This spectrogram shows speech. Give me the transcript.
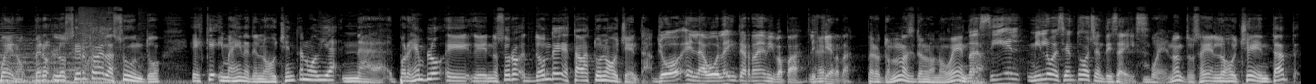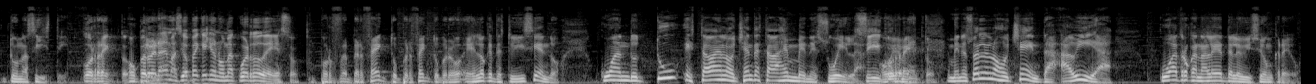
Bueno, pero lo cierto del asunto es que, imagínate, en los 80 no había nada. Por ejemplo, eh, eh, nosotros, ¿dónde estabas tú en los 80? Yo en la bola interna de mi papá, la Eh, izquierda. pero tú no naciste en los 90. Nací en 1986. Bueno, entonces en los 80 t- tú naciste. Correcto. Pero era demasiado pequeño, no me acuerdo de eso. Por- perfecto, perfecto, pero es lo que te estoy diciendo. Cuando tú estabas en los 80, estabas en Venezuela. Sí, obviamente. correcto. En Venezuela en los 80 había cuatro canales de televisión, creo.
